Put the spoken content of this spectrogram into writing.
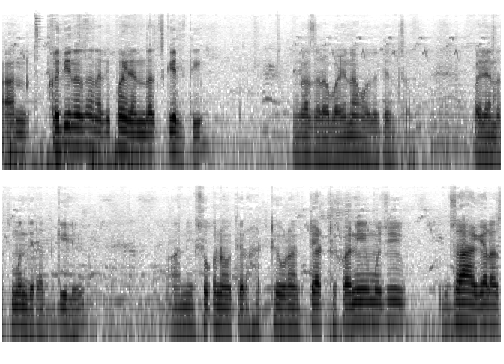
आणि कधी न जाणारी पहिल्यांदाच गेलती. गाजराबाई नाव होतं त्यांचं. पहिल्यांदाच मंदिरात गेली. आणि सुकणवतीवर हात ठेवून आणि त्या ठिकाणी म्हणजे जाग्यालाच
